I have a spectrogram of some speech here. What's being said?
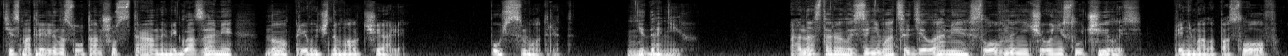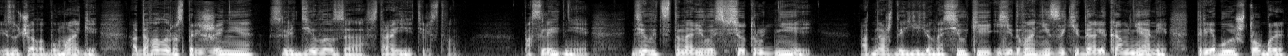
Те смотрели на султаншу странными глазами, но привычно молчали. Пусть смотрят. Не до них. Она старалась заниматься делами, словно ничего не случилось, принимала послов, изучала бумаги, отдавала распоряжения, следила за строительством. Последнее делать становилось все трудней. Однажды ее носилки едва не закидали камнями, требуя, чтобы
